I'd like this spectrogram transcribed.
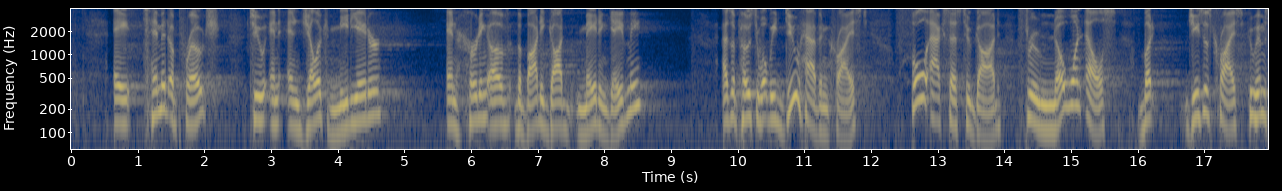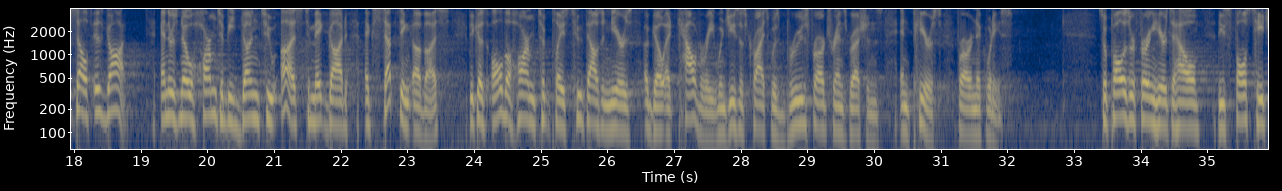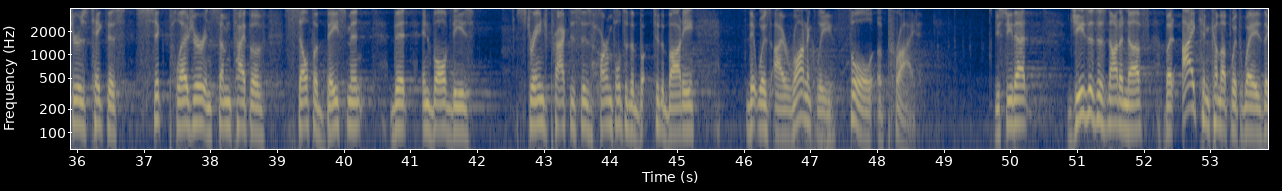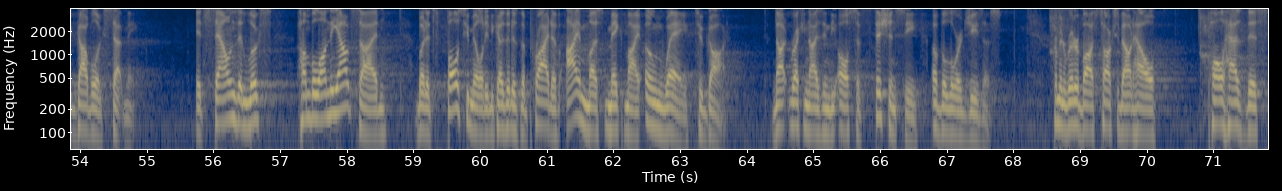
A timid approach to an angelic mediator and hurting of the body God made and gave me, as opposed to what we do have in Christ full access to God through no one else but Jesus Christ, who himself is God and there's no harm to be done to us to make God accepting of us because all the harm took place 2,000 years ago at Calvary when Jesus Christ was bruised for our transgressions and pierced for our iniquities. So, Paul is referring here to how these false teachers take this sick pleasure in some type of self abasement that involved these strange practices harmful to the, to the body that was ironically full of pride. You see that? Jesus is not enough, but I can come up with ways that God will accept me. It sounds and looks humble on the outside, but it's false humility because it is the pride of I must make my own way to God, not recognizing the all sufficiency of the Lord Jesus. Herman Ridderbos talks about how Paul has this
